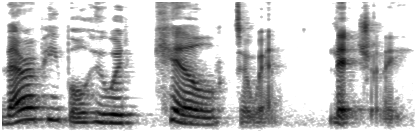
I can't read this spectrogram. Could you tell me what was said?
There are people who would kill to win, literally.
